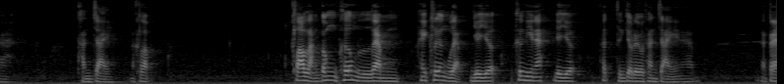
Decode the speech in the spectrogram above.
นะทัน ใจนะครับ คราวหลังต้องเพิ่มแรมให้เครื่องแลบเยอะๆ เครื่องนี้นะ เยอะๆ ถ้าถึงจะเร็วทันใจนะครับ แต่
